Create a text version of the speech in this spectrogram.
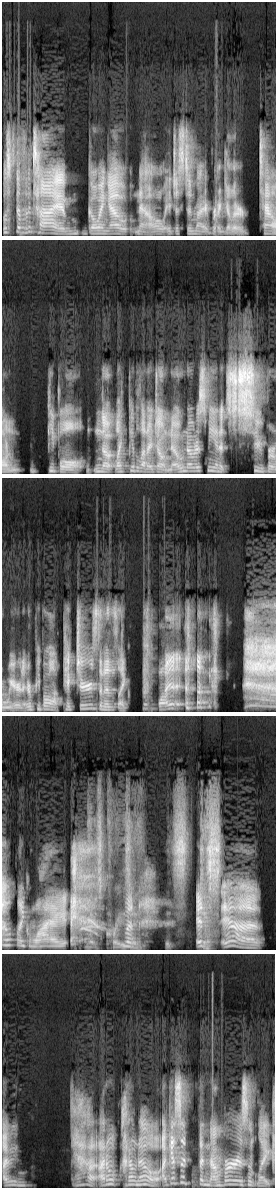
most of the time going out now it just in my regular town people know like people that i don't know notice me and it's super weird or people want pictures and it's like what like, like why yeah, it's crazy. but it's it's just yeah i mean yeah i don't i don't know i guess it, the number isn't like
